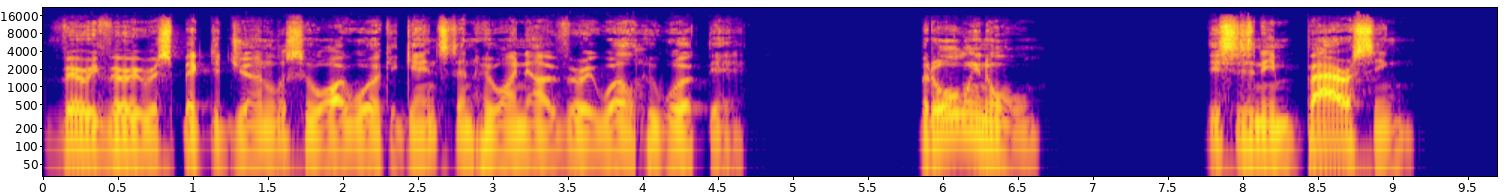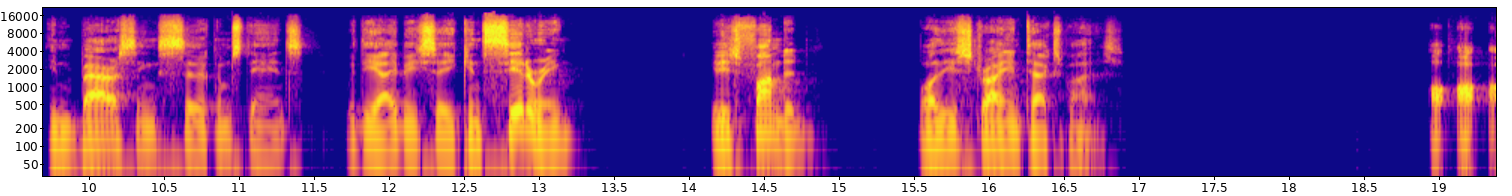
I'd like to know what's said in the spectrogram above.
very, very respected journalists who I work against and who I know very well who work there. But all in all, this is an embarrassing, embarrassing circumstance with the ABC, considering it is funded by the Australian taxpayers. I, I,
